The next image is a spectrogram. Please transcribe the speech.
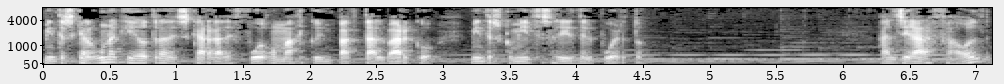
mientras que alguna que otra descarga de fuego mágico impacta al barco mientras comienza a salir del puerto. Al llegar a Faold,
